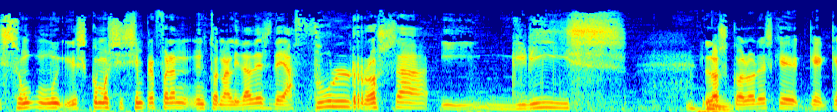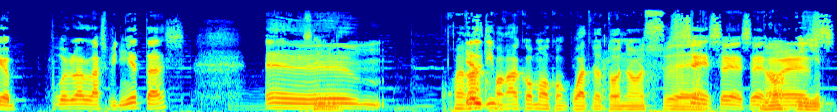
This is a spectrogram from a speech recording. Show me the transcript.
son muy, es como si siempre fueran en tonalidades de azul, rosa y gris. Los colores que, que, que pueblan las viñetas. Eh, Juega, El di- juega como con cuatro tonos. eh, sí, sí, sí, ¿no? no Y- es...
